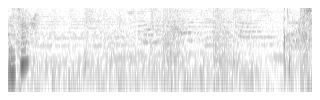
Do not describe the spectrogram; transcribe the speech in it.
you. Is there? Of course.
